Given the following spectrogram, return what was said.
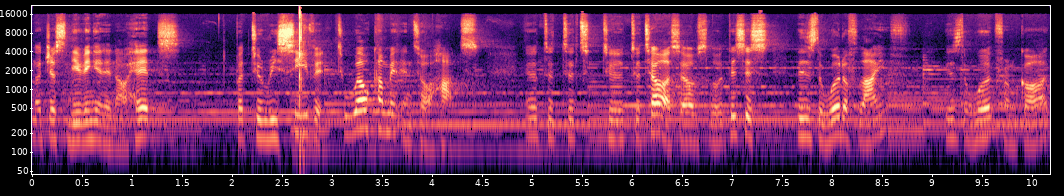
not just leaving it in our heads, but to receive it, to welcome it into our hearts. You know, to, to, to, to tell ourselves, Lord, this is, this is the word of life, this is the word from God,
